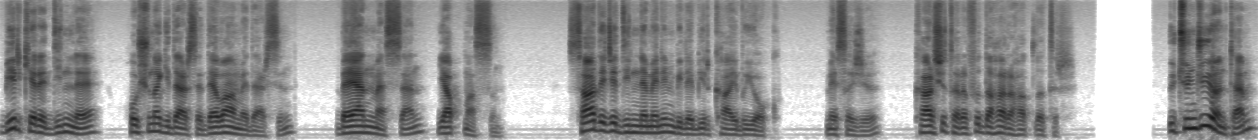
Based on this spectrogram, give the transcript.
Bir kere dinle, hoşuna giderse devam edersin. Beğenmezsen yapmazsın. Sadece dinlemenin bile bir kaybı yok. Mesajı karşı tarafı daha rahatlatır. Üçüncü yöntem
